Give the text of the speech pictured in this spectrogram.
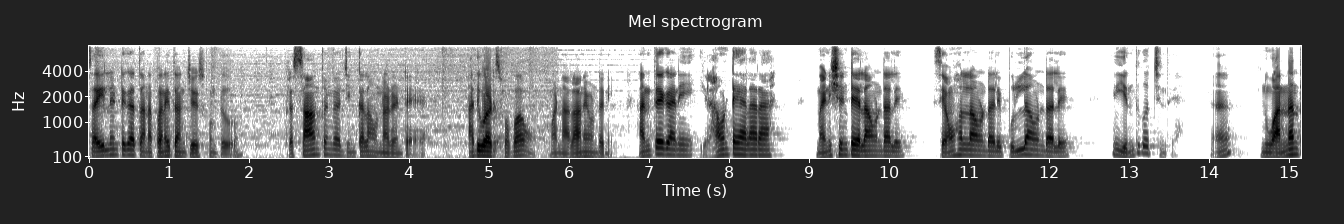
సైలెంట్‌గా తన పని తను చేసుకుంటూ ప్రశాంతంగా జింకలా ఉన్నాడంటే అది వాడి స్వభావం. వాడిని అలానే ఉండని. అంతేగాని ఇలా ఉంటే ఎలారా? మనిషి అంటే ఎలా ఉండాలి? సింహంలా ఉండాలి, పుల్లా ఉండాలి. ఎందుకు వచ్చింది నువ్వు అన్నంత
